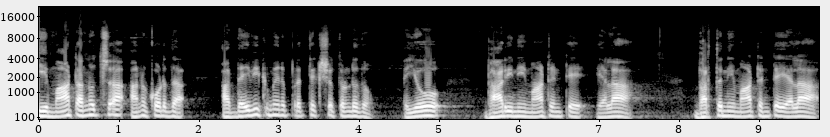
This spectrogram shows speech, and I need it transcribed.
ఈ మాట అనొచ్చా? అనకూడదా? ఆ దైవికమైన ప్రత్యక్షత ఉండదు. అయ్యో భార్య నీ మాట అంటే ఎలా? భర్త నీ మాట అంటే ఎలా?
